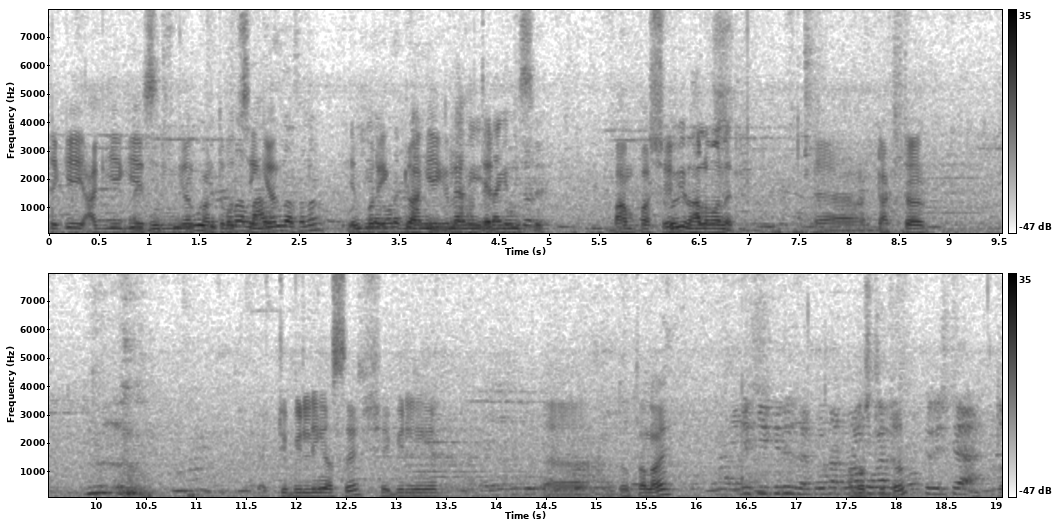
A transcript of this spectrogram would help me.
থেকে আগিয়ে গিয়ে সিঙ্গেল পান্থপথ সিঙ্গেল। এরপরে একটু আগিয়ে গেলে হাতের বাম পাশে। খুবই ভালো মানের। ডাক্তার একটি বিল্ডিং আছে সেই বিল্ডিংয়ের দোতলায় অবস্থিত। তো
